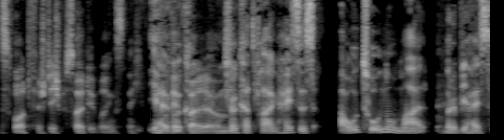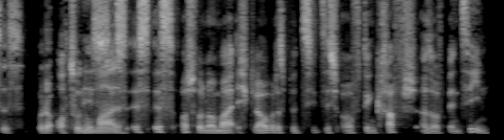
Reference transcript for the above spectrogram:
Das Wort verstehe ich bis heute übrigens nicht. Ja, ich wollte ähm, gerade fragen, heißt es Auto normal oder wie heißt es? Oder Otto normal? Nee, es, ist, es ist Otto normal. Ich glaube, das bezieht sich auf den Kraft, also auf Benzin.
